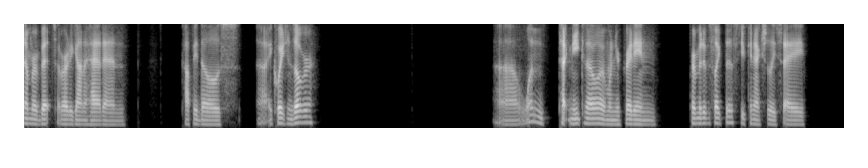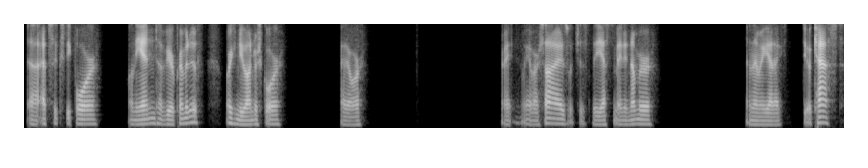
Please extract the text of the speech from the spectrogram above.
number of bits, I've already gone ahead and copied those uh, equations over. Uh, one technique though, and when you're creating primitives like this, you can actually say uh, F64 on the end of your primitive, or you can do underscore, either or. Right, we have our size, which is the estimated number. And then we gotta do a cast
